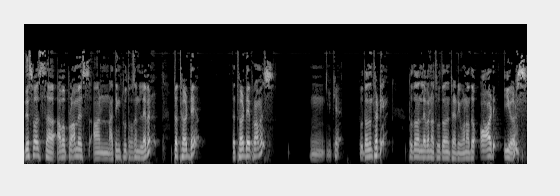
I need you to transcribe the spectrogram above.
this was uh, our promise on, I think 2011, the third day. The third day promise. Mm, okay. 2013? 2011 or 2013, one of the odd years.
